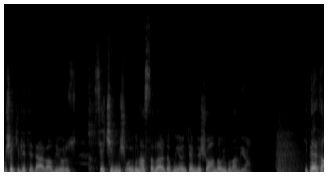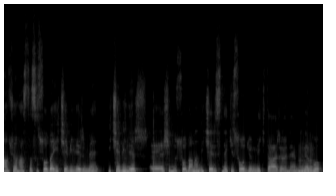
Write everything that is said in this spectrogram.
bu şekilde tedavi alıyoruz. Seçilmiş uygun hastalarda bu yöntemde şu anda uygulanıyor. Hipertansiyon hastası soda içebilir mi? İçebilir. Ee, şimdi sodanın içerisindeki sodyum miktarı önemli Hı ve hı. bu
